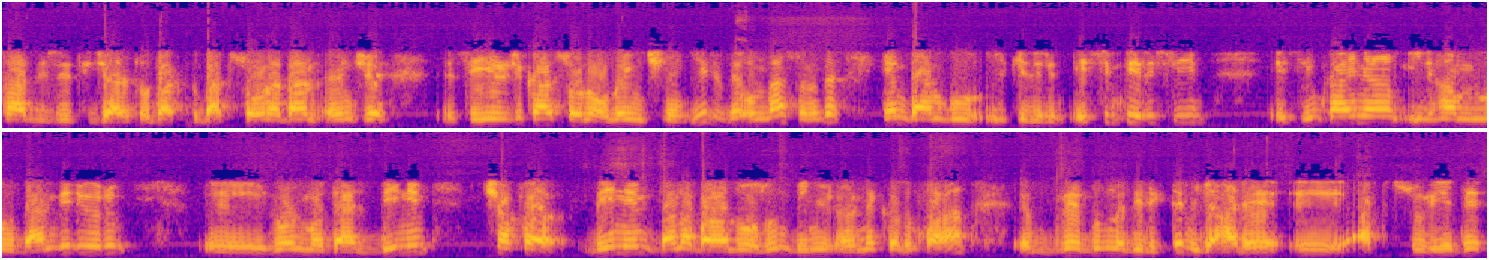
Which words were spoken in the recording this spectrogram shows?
sadece ticaret odaklı bak sonradan önce e, seyirci kal sonra olayın içine gir ve ondan sonra da hem ben bu ülkelerin esin perisiyim esin kaynağım ilhamımı ben veriyorum. E, rol model benim çapa benim bana bağlı olun beni örnek alın falan. E, ve bununla birlikte müdahale e, artık Suriye'de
